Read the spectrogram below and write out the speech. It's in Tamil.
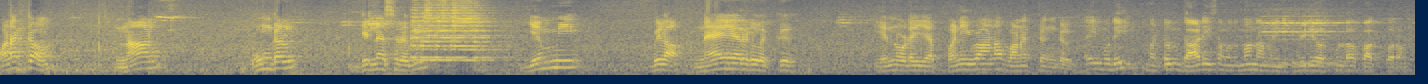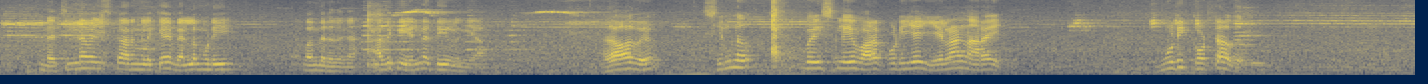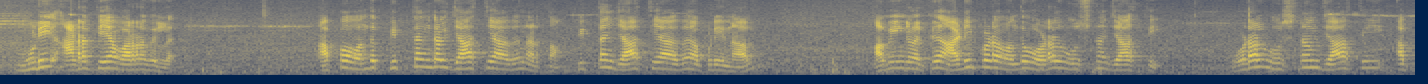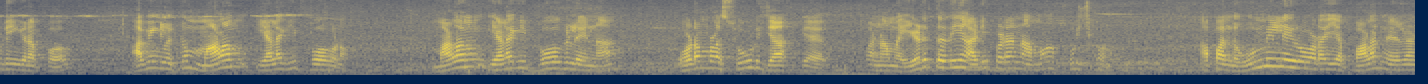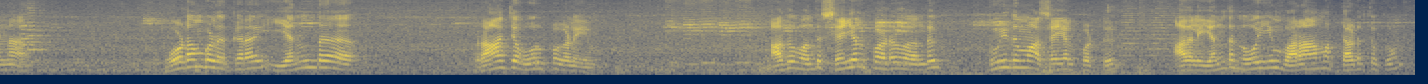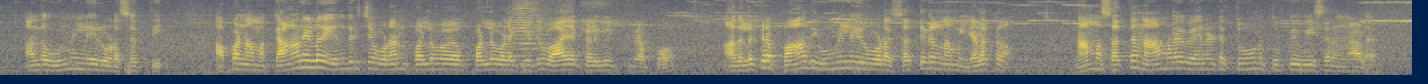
வணக்கம். நான் உங்கள் கின்னஸ் ரவி எம்மி விழா நேயர்களுக்கு என்னுடைய பணிவான வணக்கங்கள். கைமுடி மற்றும் தாடி சம்மந்தமாக நம்ம இன்றைக்கி வீடியோ ஃபுல்லாக பார்க்க போகிறோம் இந்த சின்ன வயசுக்காரங்களுக்கே வெள்ளை முடி வந்துடுதுங்க. அதுக்கு என்ன தீர்வுங்கய்யா? அதாவது சின்ன வயசுலேயே வரக்கூடிய இளநரை முடி கொட்டுறது. முடி அடர்த்தியாக வர்றதில்லை. அப்போ வந்து பித்தங்கள் ஜாஸ்தியாகுதுன்னு அர்த்தம். பித்தம் ஜாஸ்தியாகுது அப்படின்னால் அவங்களுக்கு அடிப்படை வந்து உடல் உஷ்ணம் ஜாஸ்தி. உடல் உஷ்ணம் ஜாஸ்தி அப்படிங்கிறப்போ அவங்களுக்கு மலம் இலகி போகணும். மலம் இலகி போகலைன்னா உடம்புல சூடு ஜாஸ்தியாயிரும் இப்போ நம்ம எடுத்ததையும் அடிப்படை நாம் குடிச்சுக்கணும் அப்போ அந்த உமிழ்நீரோடைய பலன் இல்லைன்னா உடம்புல இருக்கிற எந்த ராஜ உறுப்புகளையும் அது வந்து செயல்பாடு வந்து துரிதமாக செயல்பட்டு அதில் எந்த நோயும் வராமல் தடுத்துக்கும் அந்த உமிழ்நீரோட சக்தி. அப்போ நம்ம காலையில் எந்திரிச்ச உடன் பல்லு வ- பல்லு விளக்கிட்டு வாயை கழுவிக்கிறப்போ அதில் இருக்கிற பாதி உமிழ்நீரோட சத்துக்கள் நம்ம இழக்கிறோம். நம்ம சத்தை நாமளே வேணுட்டு தூணு துப்பி வீசுறதுனால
